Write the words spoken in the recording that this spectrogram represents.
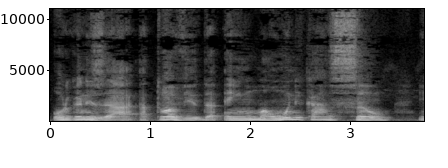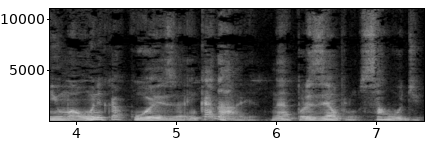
organizar a tua vida em uma única ação, em uma única coisa, em cada área, né? Por exemplo, saúde.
